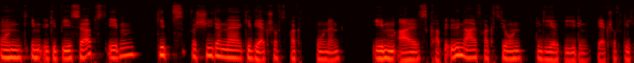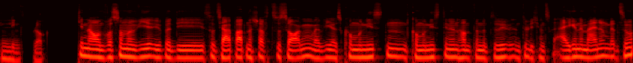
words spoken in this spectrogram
Und im ÖGB selbst eben gibt es verschiedene Gewerkschaftsfraktionen, eben als KPÖ-nahe Fraktion, den GLB, den gewerkschaftlichen Linksblock. Genau, und was haben wir über die Sozialpartnerschaft zu sagen? Weil wir als Kommunisten und Kommunistinnen haben dann natürlich, natürlich unsere eigene Meinung dazu.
